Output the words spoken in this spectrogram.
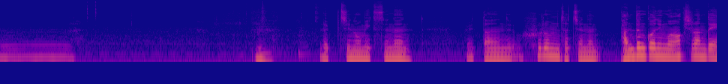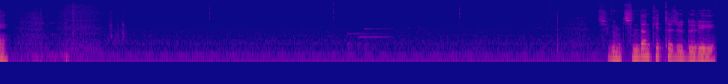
음, 음, 랩지노믹스는 일단 흐름 자체는 반등권인 건 확실한데 지금 진단 키트주들이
